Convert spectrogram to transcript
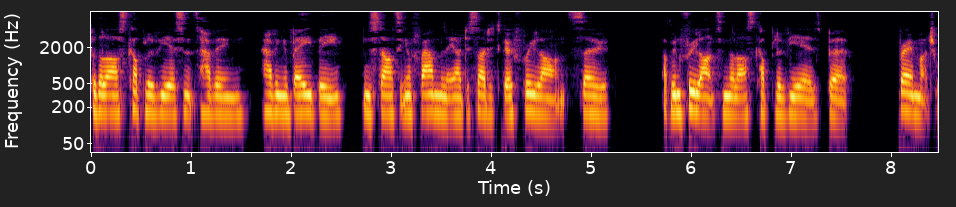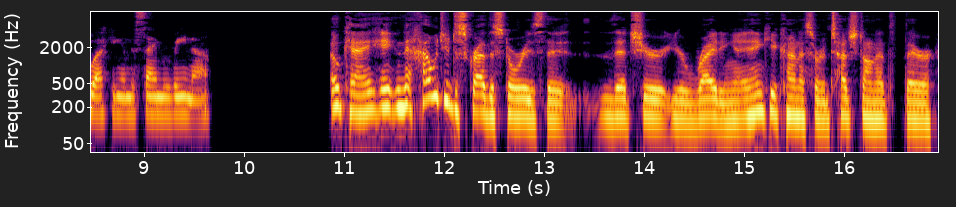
for the last couple of years since having having a baby and starting a family, I decided to go freelance. So I've been freelancing the last couple of years, but very much working in the same arena. Okay, and how would you describe the stories that that you're you're writing? I think you kind of sort of touched on it. They're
